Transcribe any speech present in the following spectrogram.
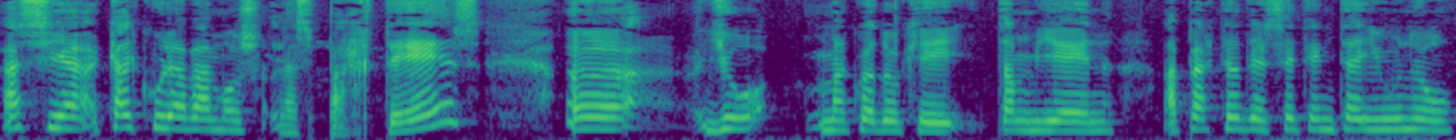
hacía, calculábamos las partes. eh, yo me acuerdo que también a partir del 71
